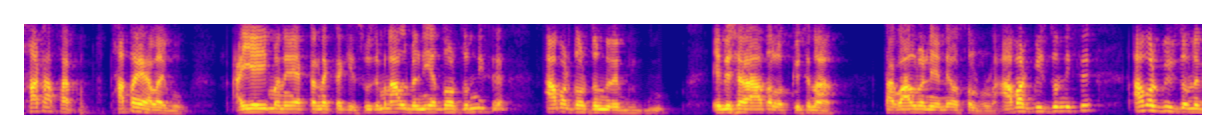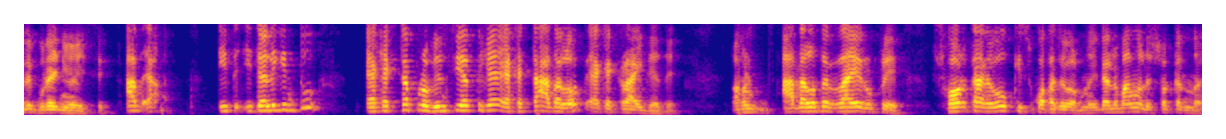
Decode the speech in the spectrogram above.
ফাটা ফাটাই হেলাইব। আই এই মানে একটা না একটা কিছু, যেমন আলবেনিয়া দশজন নিছে, আবার দশজনের এদেশের আদালত কইছে, না তাকে আলবেনিয়া নেওয়া চলবো না। আবার বিশ জন নিছে, আবার বিশ জনের ঘুরাই নিয়ে হয়েছে ইটালি কিন্তু এক একটা প্রভিন্সিয়া থেকে এক একটা আদালত এক এক রায় দিয়ে দেয়। এখন আদালতের রায়ের উপরে সরকারেও কিছু কথা কেউ না। এটা বাংলাদেশ সরকার না।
